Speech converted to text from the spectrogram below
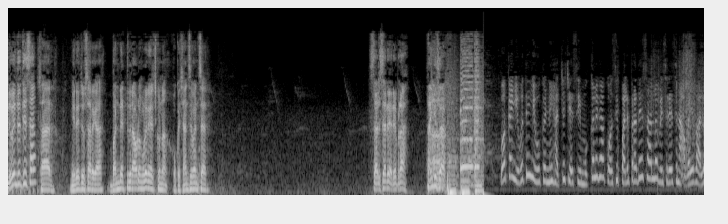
నువ్వెందుకు తీసా సార్ మీరే చూసారుగా. బండి ఎత్తుకు రావడం కూడా నేర్చుకున్నా. ఒక ఛాన్స్ ఇవ్వండి సార్. సరే సరే రేపురా థ్యాంక్ యూ సార్. ఒక యువతి యువకుడిని హత్య చేసి ముక్కలుగా కోసి పలు ప్రదేశాల్లో విసిరేసిన అవయవాలు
